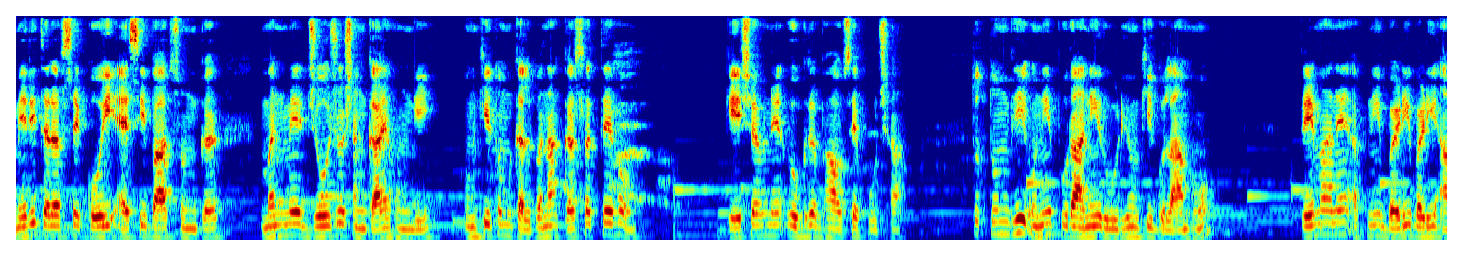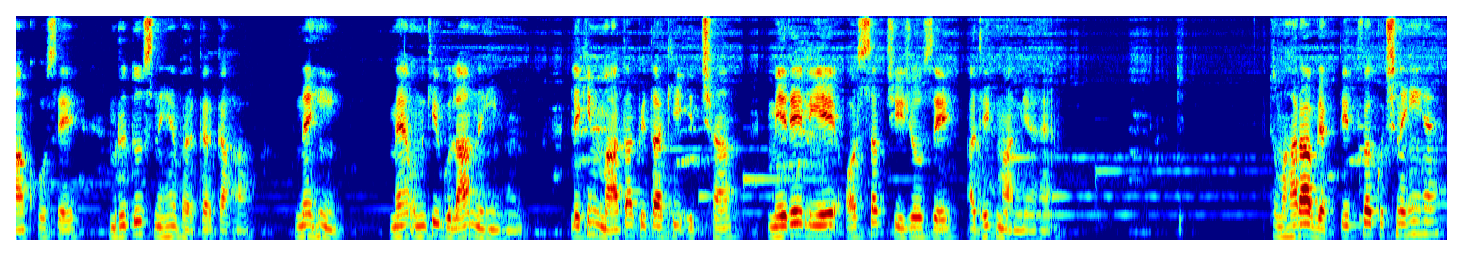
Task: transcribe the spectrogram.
मेरी तरफ़ से कोई ऐसी बात सुनकर मन में जो जो शंकाएँ होंगी, उनकी तुम कल्पना कर सकते हो? केशव ने उग्र भाव से पूछा तो तुम भी उन्हीं पुरानी रूढ़ियों की गुलाम हो? प्रेमा ने अपनी बड़ी बड़ी आँखों से मृदु स्नेह भरकर कहा, नहीं, मैं उनकी गुलाम नहीं हूँ। लेकिन माता पिता की इच्छा मेरे लिए और सब चीज़ों से अधिक मान्य है। तुम्हारा व्यक्तित्व कुछ नहीं है?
